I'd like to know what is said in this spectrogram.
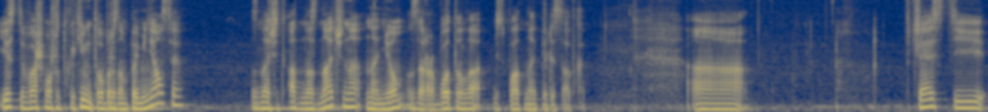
Если ваш маршрут каким-то образом поменялся, значит, однозначно на нем заработала бесплатная пересадка. А, в части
